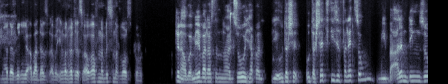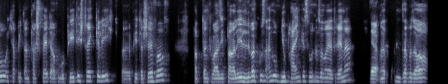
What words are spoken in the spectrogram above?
Mehr oder weniger, aber, das, aber irgendwann hörte das auch auf und dann bist du nach Wolfsburg. Genau, bei mir war das dann halt so, ich habe die unterschätzt, unterschätzt diese Verletzung, wie bei allem Dingen so. Ich habe mich dann einen Tag später auf den OP-Tisch direkt gelegt, bei Peter Schäfhoff, habe dann quasi parallel in Leverkusen angerufen, Jupp Heynckes wurde unser neuer Trainer. Ja. Und hat gesagt, pass auf,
